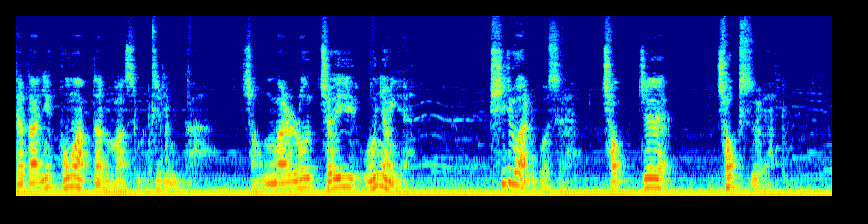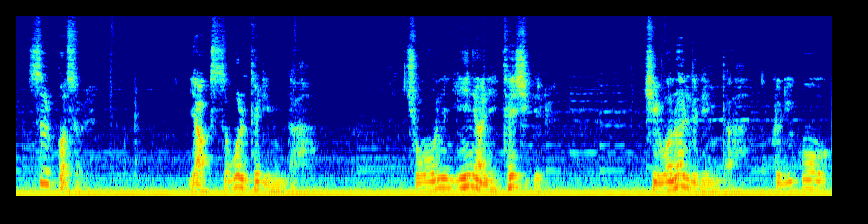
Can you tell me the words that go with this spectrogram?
대단히 고맙다는 말씀을 드립니다. 정말로 저희 운영에 필요한 곳에 적재 적수에 쓸 것을 약속을 드립니다. 좋은 인연이 되시길 기원을 드립니다. 그리고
